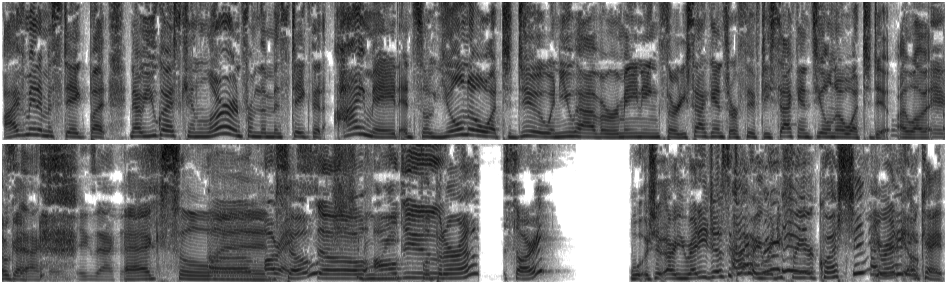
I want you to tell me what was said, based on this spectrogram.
I've made a mistake, but now you guys can learn from the mistake that I made. And so you'll know what to do when you have a remaining 30 seconds or 50 seconds. You'll know what to do. I love it. Exactly. Okay. Exactly. Excellent. Um, all right. So, so I'll do flip it around. Sorry. Well, are you ready, Jessica? I'm are you ready. ready for your question? You ready? ready? Okay.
